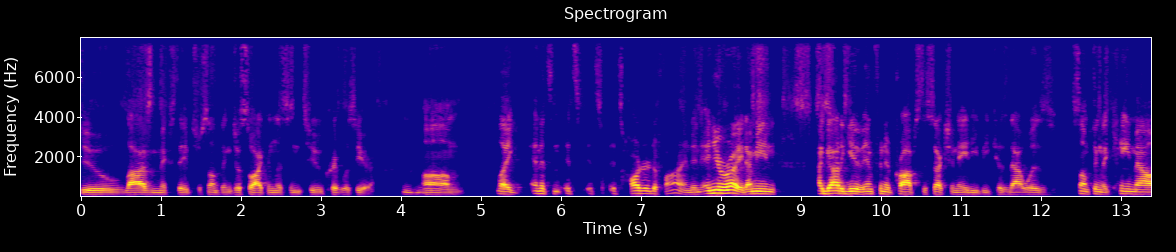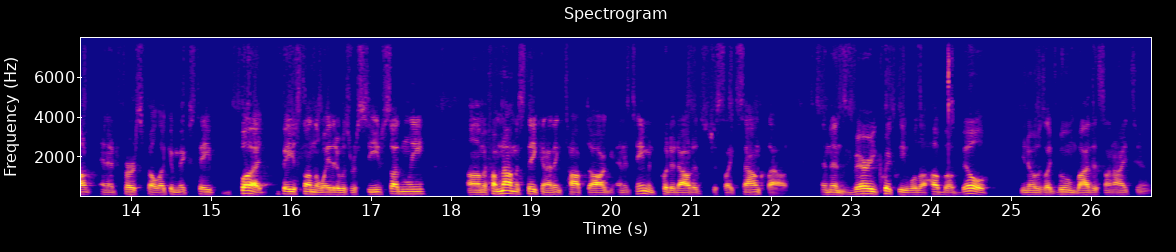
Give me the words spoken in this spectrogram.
to live mixtapes or something, just so I can listen to K.R.I.T. was here. Mm-hmm. Um, like, and it's it's it's it's harder to find. And and you're right. I mean, I got to give infinite props to Section 80 because that was something that came out and at first felt like a mixtape, but based on the way that it was received suddenly um, if I'm not mistaken, I think Top Dawg Entertainment put it out It's just like SoundCloud, and then very quickly, well, the hubbub built. You know, it was like, boom, buy this on iTunes.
